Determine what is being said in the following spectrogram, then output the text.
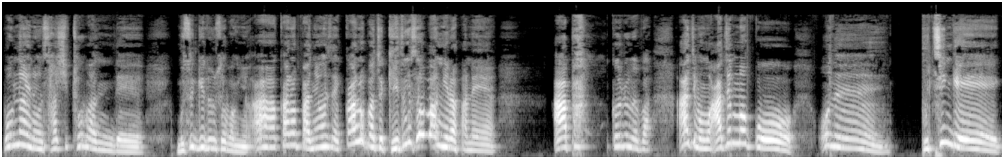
본 나이는 40 초반인데 무슨 기둥 서방이요? 아 까로빠 안녕하세요. 까로빠 저 기둥 서방이라 하네. 아 파, 그러면 봐. 아직 뭐 아점 먹고 오늘 부친 게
